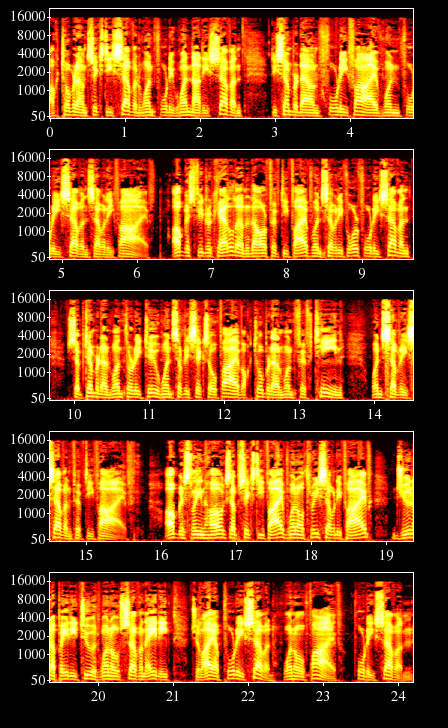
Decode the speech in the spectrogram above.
October down 67, 141.97. December down 45, 147.75. August feeder cattle down $1.55, 174.47. September down 132, 176.05. October down 115, 177.55. August lean hogs up 65, 103.75. June up 82 at 107.80. July up 47, 105.47.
